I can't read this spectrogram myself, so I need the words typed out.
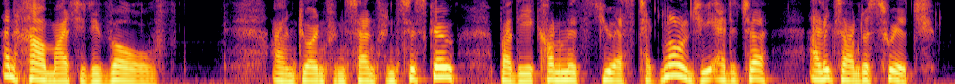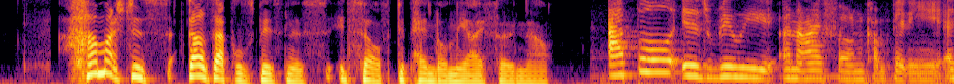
and how might it evolve? I'm joined from San Francisco by The Economist's US technology editor, Alexandra Suich. How much does, does Apple's business itself depend on the iPhone now? Apple is really an iPhone company. Uh,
